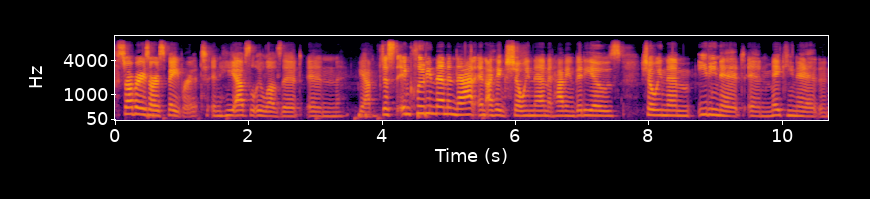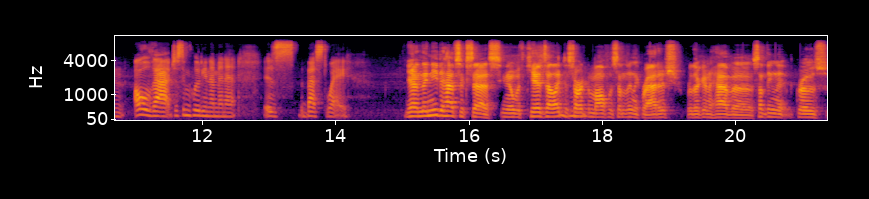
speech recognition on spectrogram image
strawberries are his favorite and he absolutely loves it and yeah just including them in that and i think showing them and having videos showing them eating it and making it and all of that just including them in it is the best way yeah and they need to have success you know with kids i like to start mm-hmm. them off with something like radish where they're going to have a, something that grows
